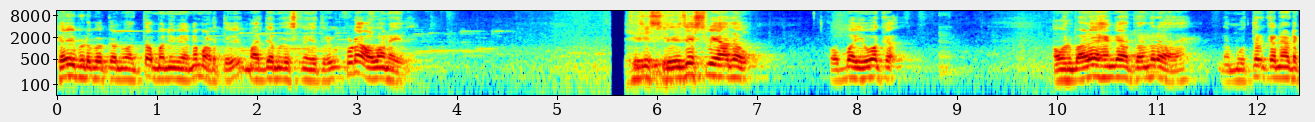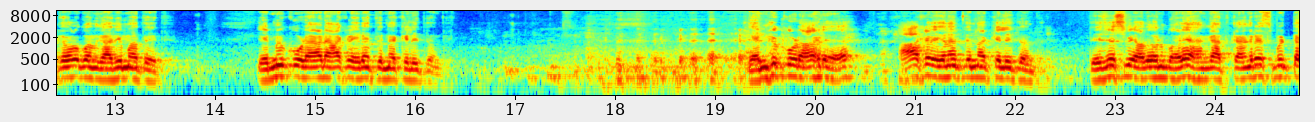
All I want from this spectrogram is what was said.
ಕೈ ಬಿಡಬೇಕನ್ನುವಂಥ ಮನವಿಯನ್ನು ಮಾಡ್ತೀವಿ. ಮಾಧ್ಯಮದ ಸ್ನೇಹಿತರಿಗೂ ಕೂಡ ಆಹ್ವಾನ ಇದೆ. ತೇಜಸ್ವಿ ಯಾದವ್. ಒಬ್ಬ ಯುವಕ. ಅವನ ಬಾಳೆ ಹೆಂಗಾತಂದ್ರೆ ನಮ್ಮ ಉತ್ತರ ಕರ್ನಾಟಕದೊಳಗೆ ಒಂದು ಗಾದಿ ಮಾತೈತಿ ಎಮ್ಮೆ ಕೂಡ ಆಡಿ ಆಕಡೆ ಏನೋ ತಿನ್ನೋ ಕಲಿತಂತೆ. ಎಮ್ಮೆ ಕೂಡ ಆಡಿ ಆಕಡೆ ಏನೋ ತಿನ್ನೋ ಕಲಿತಂತೆ. ತೇಜಸ್ವಿ ಅದವನು ಬಾಳೆ ಹಂಗಾತು. ಕಾಂಗ್ರೆಸ್ ಬಿಟ್ಟು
